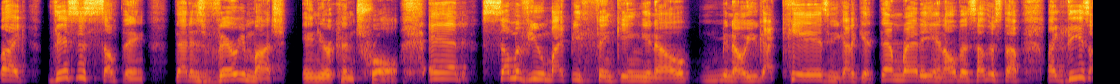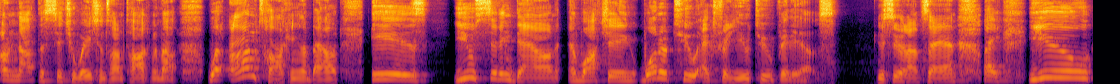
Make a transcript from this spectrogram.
Like this is something that is very much in your control. And some of you might be thinking, you know, you know, you got kids and you gotta get them ready and all this other stuff. Like these are not the situations I'm talking about. What I'm talking about is you sitting down and watching one or two extra YouTube videos. You see what I'm saying? Like you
